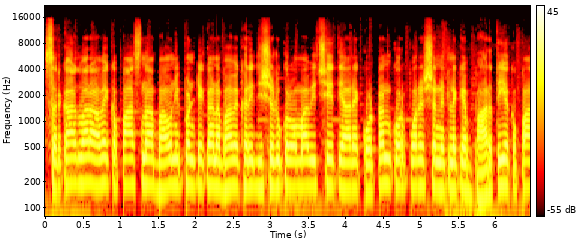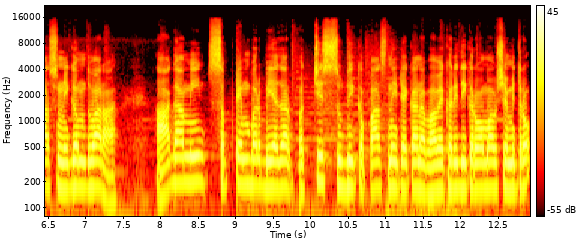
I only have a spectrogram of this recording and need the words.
સરકાર દ્વારા હવે કપાસના ભાવની પણ ટેકાના ભાવે ખરીદી શરૂ કરવામાં આવી છે ત્યારે કોટન કોર્પોરેશન એટલે કે ભારતીય કપાસ નિગમ દ્વારા આગામી સપ્ટેમ્બર બે હજાર પચીસ સુધી કપાસની ટેકાના ભાવે ખરીદી કરવામાં આવશે મિત્રો.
